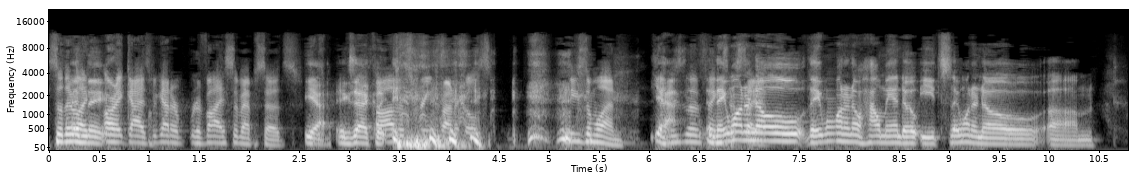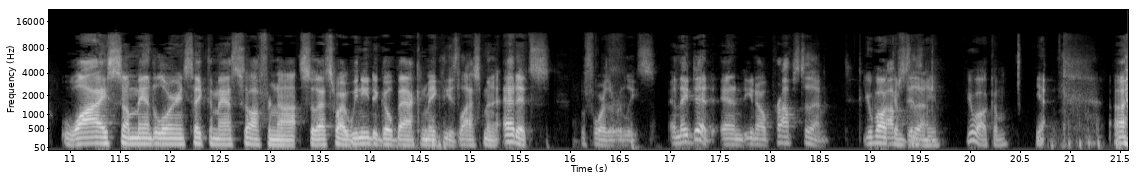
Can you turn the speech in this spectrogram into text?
So they're like, they- "All right, guys, we got to revise some episodes." Yeah, exactly. All the Screen Chronicles, season one. Yeah, these are the they want to know they want to know how Mando eats. They want to know um, why some Mandalorians take the masks off or not. So that's why we need to go back and make these last minute edits before the release, and they did. And you know, props to them. You're welcome, Props. Disney. You're welcome. Uh,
